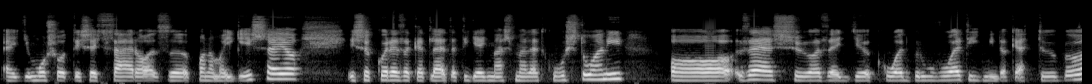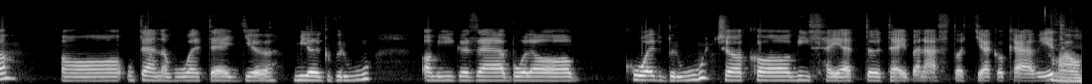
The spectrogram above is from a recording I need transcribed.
egy mosott és egy száraz panamai gésája, és akkor ezeket lehetett így egymás mellett kóstolni. Az első az egy cold brew volt, így mind a kettőből. A, utána volt egy milk brew, ami igazából a cold brew, csak a víz helyett tejben áztatják a kávét. Wow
